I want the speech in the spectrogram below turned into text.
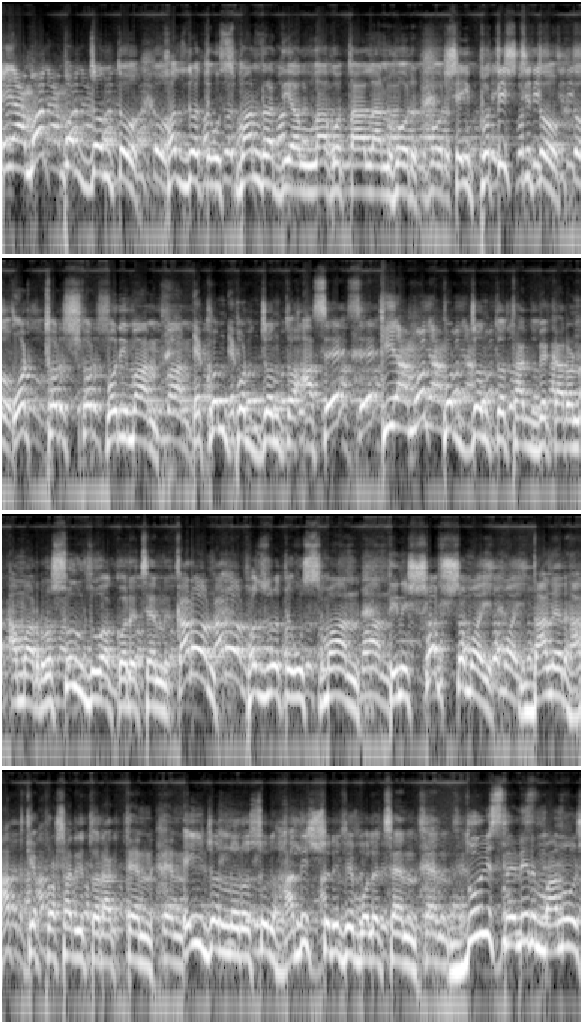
কেয়ামত পর্যন্ত হজরতে উসমান আল্লাহ সেই প্রতিষ্ঠিত অর্থর পরিমাণ এখন পর্যন্ত আছে। কিয়ামত পর্যন্ত থাকবে কারণ আমার রসুল দোয়া করেছেন। কারণ হজরতে উসমান, তিনি সব সময় দানের হাতকে প্রসারিত রাখতেন। এই জন্য রসুল হাদিস শরীফে বলেছেন, দুই শ্রেণির মানুষ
